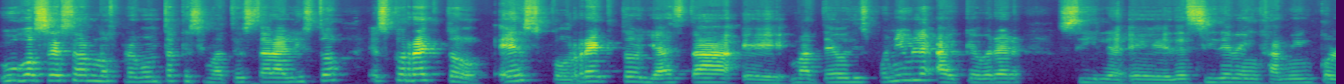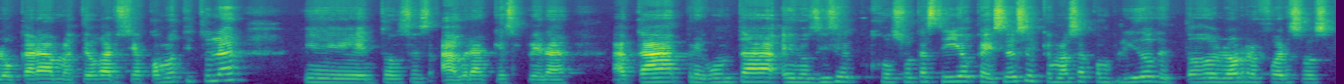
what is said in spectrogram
Hugo César nos pregunta que si Mateo estará listo. Es correcto, es correcto, ya está eh, Mateo disponible. Hay que ver si eh, decide Benjamín colocar a Mateo García como titular. Eh, entonces habrá que esperar. Acá pregunta, nos dice Josué Castillo, que es el que más ha cumplido de todos los refuerzos.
